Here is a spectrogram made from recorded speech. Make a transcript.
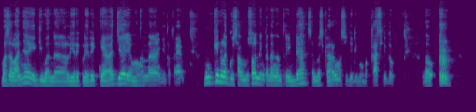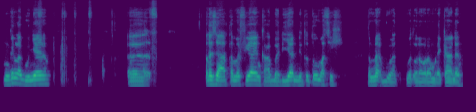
Masalahnya ya gimana lirik-liriknya aja yang mengena gitu, kayak mungkin lagu Samson yang Kenangan Terindah sampai sekarang masih jadi membekas gitu. Atau mungkin lagunya eee, Reza Artamevia yang Keabadian itu tuh masih kena buat buat orang-orang mereka dan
